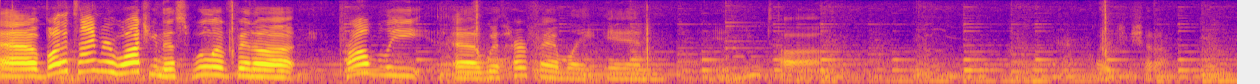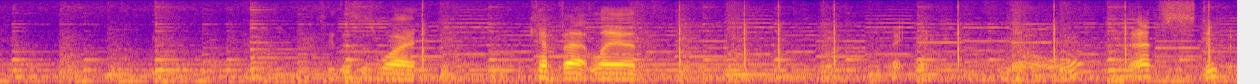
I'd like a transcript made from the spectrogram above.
uh, by the time you're watching this, we'll have been, uh, probably, uh, with her family in, in Utah. Why did you shut up? See, this is why I kept that land. Wait, wait. No, that's stupid.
